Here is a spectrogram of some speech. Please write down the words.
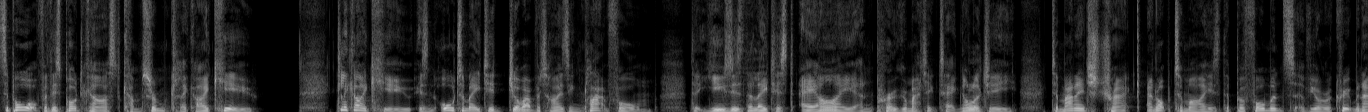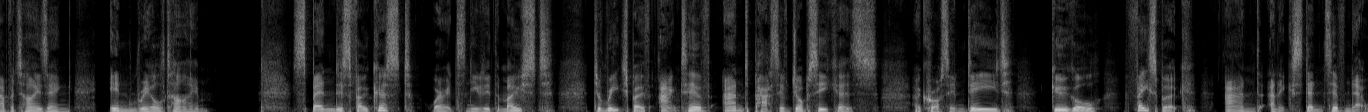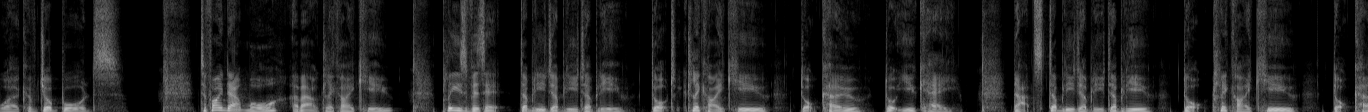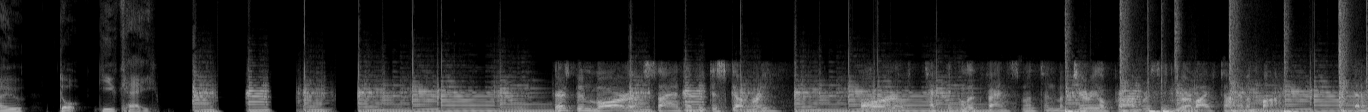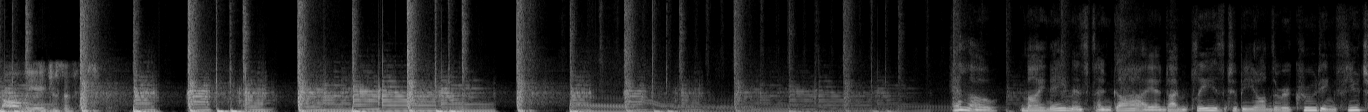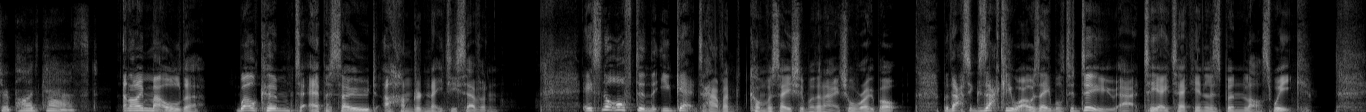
Support for this podcast comes from ClickIQ. ClickIQ is an automated job advertising platform that uses the latest AI and programmatic technology to manage, track, and optimize the performance of your recruitment advertising in real time. Spend is focused where it's needed the most to reach both active and passive job seekers across Indeed, Google, Facebook, and an extensive network of job boards. To find out more about ClickIQ, please visit www.clickiq.co.uk. That's www.clickiq.co.uk. There's been more of scientific discovery, more of technical advancement and material progress in your lifetime and mine than in all the ages of history. Hello, my name is Tengai and I'm pleased to be on the Recruiting Future podcast. And I'm Matt Alder. Welcome to episode 187. It's not often that you get to have a conversation with an actual robot, but that's exactly what I was able to do at TA Tech in Lisbon last week.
